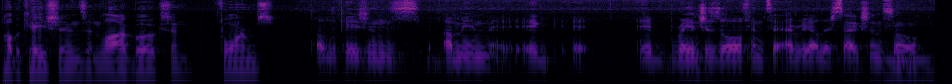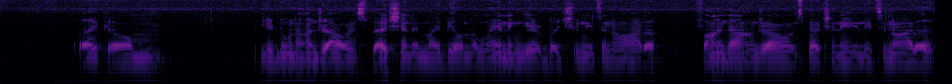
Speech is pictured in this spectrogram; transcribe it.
Publications and logbooks and forms. Publications, I mean, it, it, it branches off into every other section. So, Mm. like, um, you're doing a 100 hour inspection, it might be on the landing gear, but you need to know how to find that 100 hour inspection and you need to know how to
